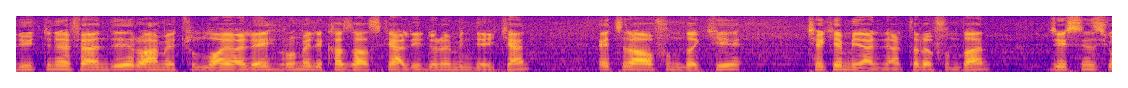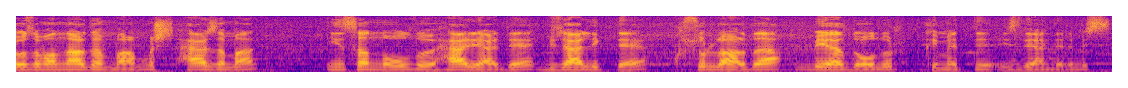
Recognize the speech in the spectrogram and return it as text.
Veliüddin Efendi rahmetullahi aleyh Rumeli Kazaskerliği dönemindeyken etrafındaki çekemeyenler tarafından diyeceksiniz ki o zamanlardan varmış. Her zaman insanın olduğu her yerde güzellikte, kusurlarda bir arada olur kıymetli izleyenlerimiz.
